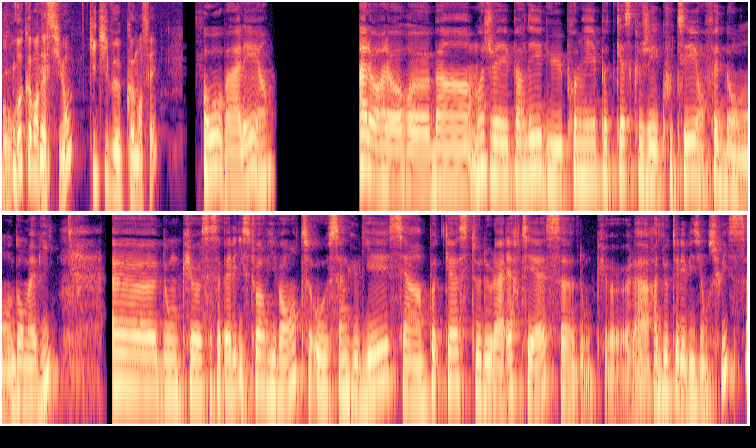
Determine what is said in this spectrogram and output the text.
aux recommandations. Qui qui veut commencer? Oh, bah allez, hein. Alors, alors, euh, ben, moi, je vais parler du premier podcast que j'ai écouté, en fait, dans, dans ma vie. Euh, donc, euh, ça s'appelle Histoire vivante au singulier. C'est un podcast de la RTS, donc euh, la radio-télévision suisse.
